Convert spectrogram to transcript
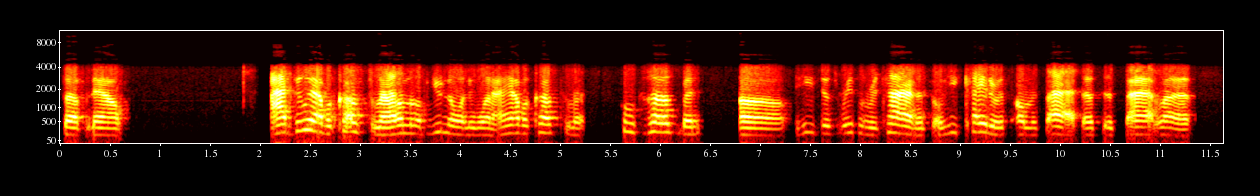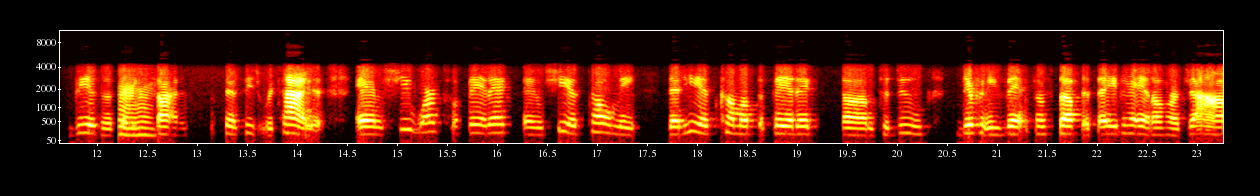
stuff. Now, I do have a customer. I don't know if you know anyone. I have a customer whose husband uh he just recently retired and so he caters on the side. That's his sideline business that Mhm. he started since he's retired. And she works for FedEx, and she has told me that he has come up to FedEx um, to do different events and stuff that they've had on her job,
